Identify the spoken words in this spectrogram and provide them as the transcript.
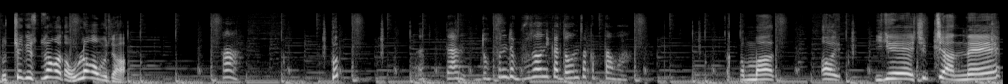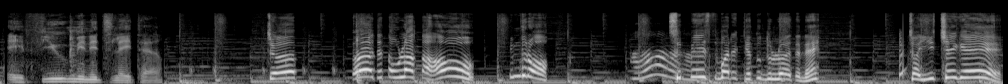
저 책이 수상하다 올라가 보자. 아, 난 높은데 무서우니까 너 혼자 갔다 와. 잠깐만. 아 이게 쉽지 않네. A few minutes later. 저, 아 됐다 올라왔다. 아우 힘들어. 아. 스페이스 바를 계속 눌러야 되네. 자 이 책에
